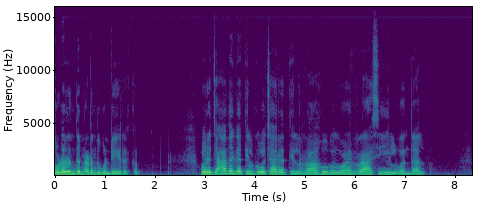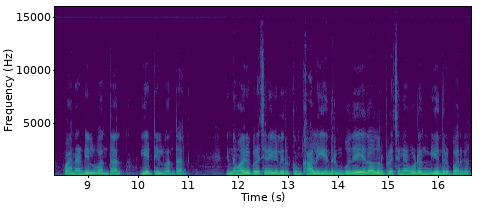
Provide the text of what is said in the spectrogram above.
தொடர்ந்து நடந்து கொண்டே இருக்கும். ஒரு ஜாதகத்தில் கோச்சாரத்தில் ராகு பகவான் ராசியில் வந்தால் பன்னெண்டில் வந்தால் எட்டில் வந்தால் இந்த மாதிரி பிரச்சனைகள் இருக்கும். காலை ஏந்திருக்கும் போதே ஏதாவது ஒரு பிரச்சனையுடன் ஏந்திருப்பார்கள்.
